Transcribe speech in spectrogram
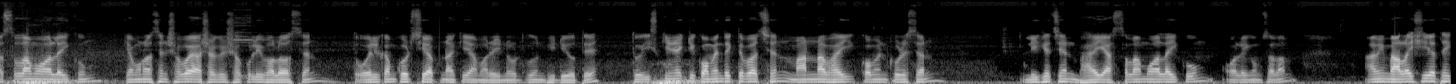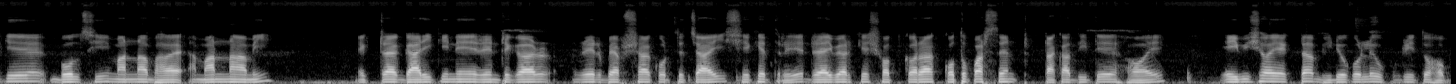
আসসালামু আলাইকুম। কেমন আছেন সবাই? আশা করি সকলেই ভালো আছেন। তো ওয়েলকাম করছি আপনাকে আমার এই নতুন ভিডিওতে। তো স্ক্রিনে একটি কমেন্ট দেখতে পাচ্ছেন। মান্না ভাই কমেন্ট করেছেন। লিখেছেন, ভাই, আসসালামু আলাইকুম। ওয়ালাইকুম সালাম। আমি মালয়েশিয়া থেকে বলছি, মান্না ভাই, মান্না আমি একটা গাড়ি কিনে রেন্টেকারের ব্যবসা করতে চাই। সেক্ষেত্রে ড্রাইভারকে শতকরা কত পার্সেন্ট টাকা দিতে হয়? এই বিষয়ে একটা ভিডিও করলে উপকৃত হব।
